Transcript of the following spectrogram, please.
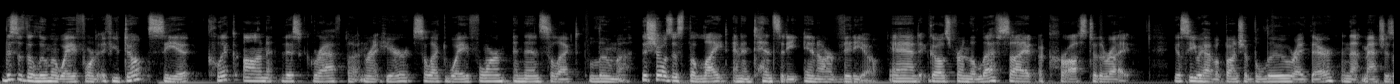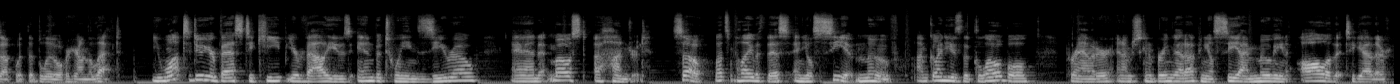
This is the Luma waveform. If you don't see it, click on this graph button right here, select Waveform, and then select Luma. This shows us the light and intensity in our video, and it goes from the left side across to the right. You'll see we have a bunch of blue right there, and that matches up with the blue over here on the left. You want to do your best to keep your values in between 0 and at most 100. So let's play with this and you'll see it move. I'm going to use the global parameter and I'm just going to bring that up and you'll see I'm moving all of it together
